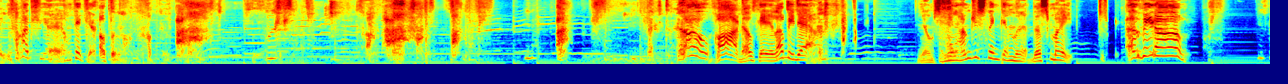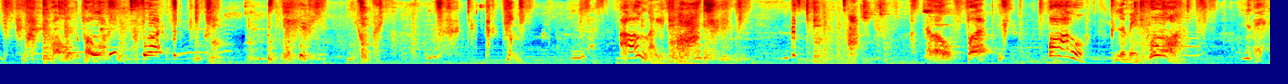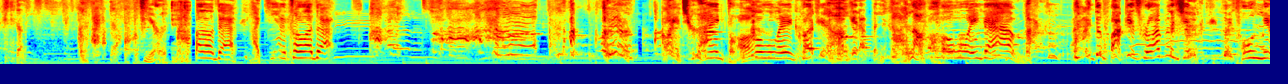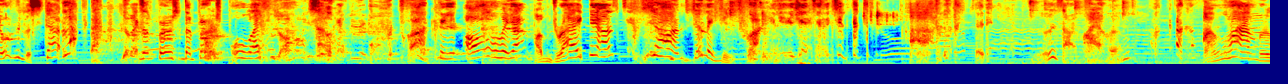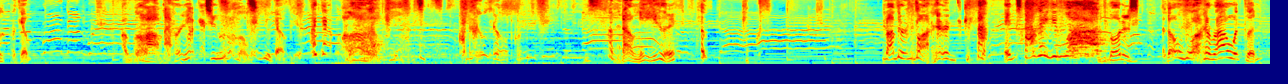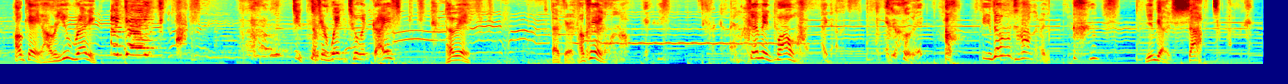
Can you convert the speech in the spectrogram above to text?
이상하지요. 대체 어떤 아, oh, God, okay, let me down. You know what I'm saying? I'm just thinking that this might just let me out. Oh, oh. oh. Oh my god. No foot. Fall. Let me fall. Here. Oh, that. I can't follow that. I tried all the across it. I'll get up and the whole way down. The fuck is wrong with you? You're pulling me over the step. You're the first, the first pull I saw. So, fuck me all the way up. I'm dragging you. John, silly you fucking. This is my I'm wild. I'm wild. I forget you. You go. I got. Oh, Jesus. I don't know. I don't either. Motherfucker. It's how you walk. Notice. Don't walk around with it. Okay, are you ready? Okay. You put your weight to it, guys. Okay. Okay. Okay. Come in, Paul. You don't have it. You guys sucked.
